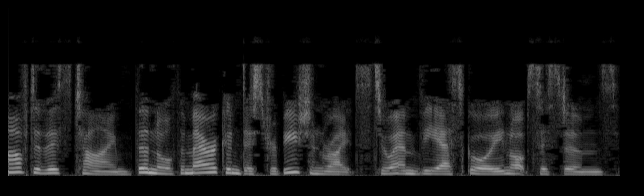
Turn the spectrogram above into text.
After this time, the North American distribution rights to MVS Coin Op systems,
